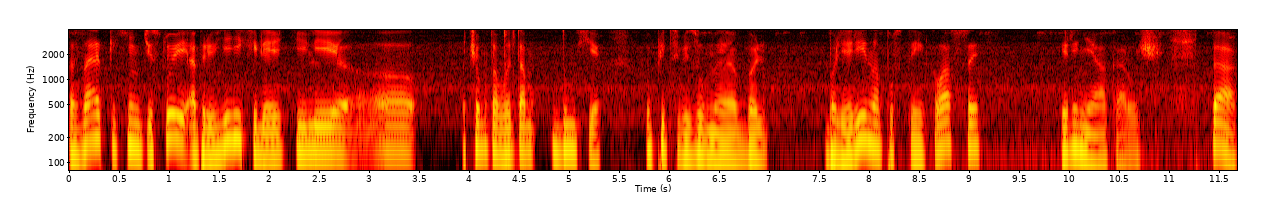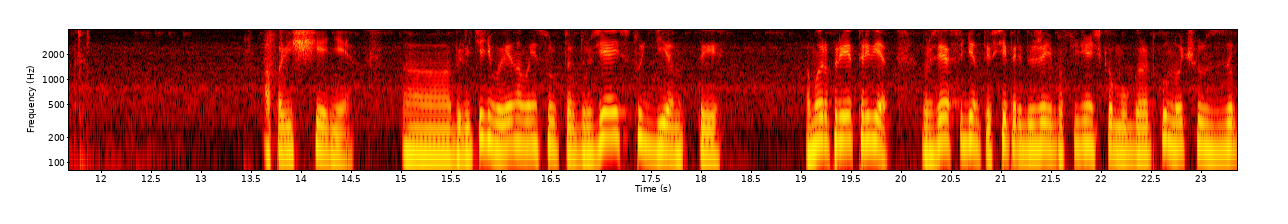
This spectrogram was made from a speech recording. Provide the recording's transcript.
Знает какие-нибудь истории о привидениях или, или а, о чем-то в этом духе. Тупица безумная баль балерина, пустые классы. Херня, короче. Так. Оповещение. А, бюллетень военного инструктора. Друзья и студенты. Мэр, привет, привет. Друзья студенты, все передвижения по студенческому городку ночью за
